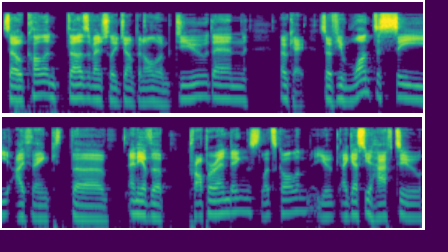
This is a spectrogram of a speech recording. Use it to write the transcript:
So Colin does eventually jump in all of them. Do you then? Okay, so if you want to see, I think the any of the proper endings, let's call them. You, I guess you have to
